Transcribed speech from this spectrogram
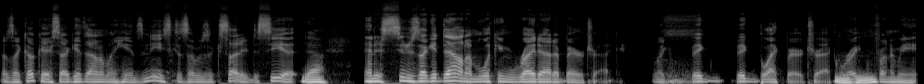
I was like, "Okay." So I get down on my hands and knees because I was excited to see it. Yeah. And as soon as I get down, I'm looking right at a bear track, like a big, big black bear track right in Mhm. front of me.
